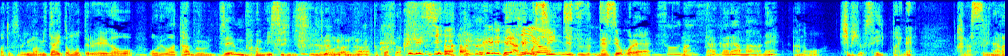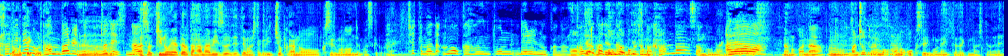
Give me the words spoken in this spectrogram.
あとその今見たいと思ってる映画を俺は多分全部は見ずに死ぬのだなとかさ。苦しい。苦しいいやでもよ。真実ですよこれ。まあ、だからまあねあの日々を精一杯ね話すりながらそれ頑張っていこう。でも頑張るってことですな。うん。あそう昨日やたらと鼻水出てましたけど一応あの薬も飲んでますけどね。ちょっとまだもう花粉飛んでるのかな？あいや花粉とかでは僕は僕は多分寒暖差の何から。なのかな、うん。まあ、ちょっとでもあのお薬もねい。ただきましたよね、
